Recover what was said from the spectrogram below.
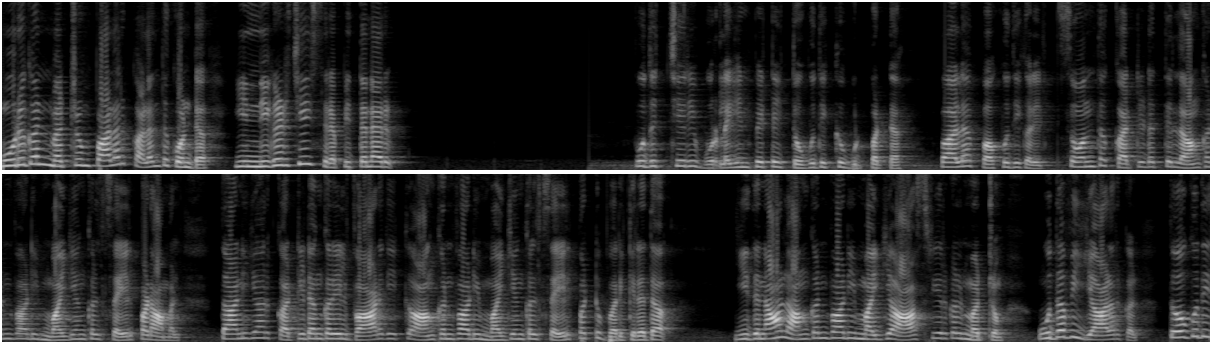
முருகன் மற்றும் பலர் கலந்து கொண்டு இந்நிகழ்ச்சியை சிறப்பித்தனர். புதுச்சேரி உருளையன்பேட்டை தொகுதிக்கு உட்பட்ட பல பகுதிகளில் சொந்த கட்டிடத்தில் அங்கன்வாடி மையங்கள் செயல்படாமல் தனியார் கட்டிடங்களில் வாடகைக்கு அங்கன்வாடி மையங்கள் செயல்பட்டு வருகிறது. இதனால் அங்கன்வாடி மைய ஆசிரியர்கள் மற்றும் உதவியாளர்கள் தொகுதி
